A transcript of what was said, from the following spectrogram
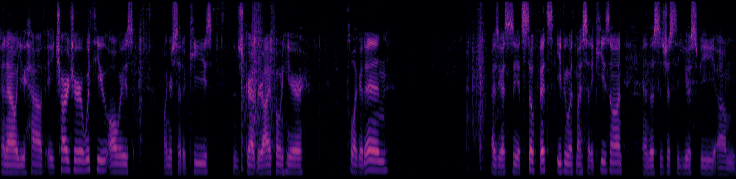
And now you have a charger with you always on your set of keys. You just grab your iPhone here, plug it in. As you guys can see, it still fits even with my set of keys on. And this is just the USB um,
